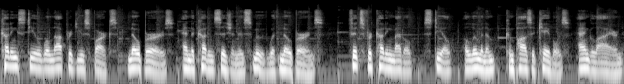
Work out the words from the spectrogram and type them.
Cutting steel will not produce sparks, no burrs, and the cut incision is smooth with no burns. Fits for cutting metal, steel, aluminum, composite cables, angle iron,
